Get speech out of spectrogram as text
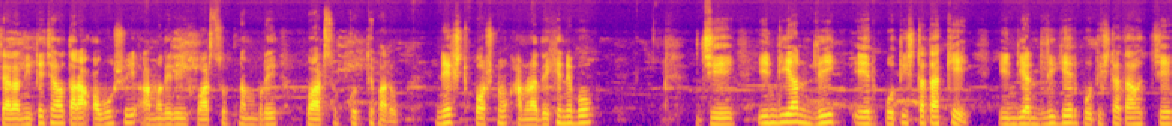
যারা নিতে চাও, তারা অবশ্যই আমাদের এই হোয়াটসঅ্যাপ নম্বরে হোয়াটসঅ্যাপ করতে পারো। নেক্সট প্রশ্ন আমরা দেখে নেব। যে ইন্ডিয়ান লীগ এর প্রতিষ্ঠাতা কে ইন্ডিয়ান লীগের প্রতিষ্ঠাতা হচ্ছে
